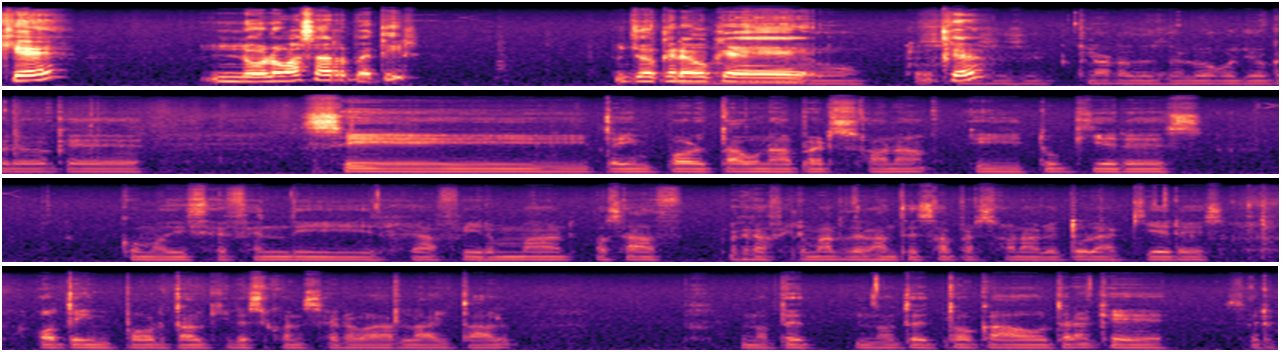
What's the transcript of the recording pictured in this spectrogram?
que no lo vas a repetir. Yo creo que... ¿Qué? sí, sí, claro, desde luego. Yo creo que si te importa una persona y tú quieres, como dice Fendi, reafirmar, o sea, reafirmar delante de esa persona que tú la quieres o te importa o quieres conservarla y tal, no te, no te toca otra que ser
